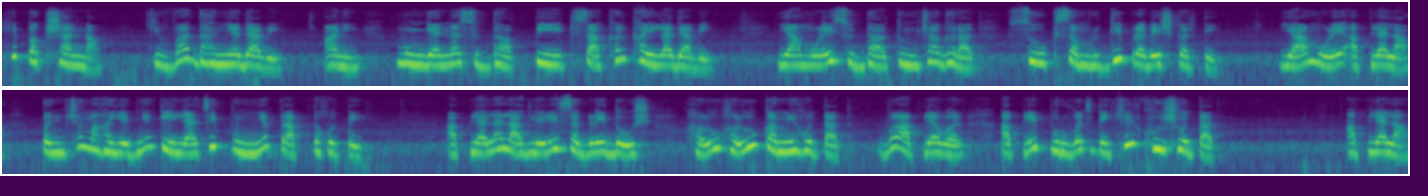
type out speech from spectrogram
ही पक्ष्यांना किंवा धान्य द्यावे आणि मुंग्यांना सुद्धा पीठ साखर खायला द्यावे. यामुळे सुद्धा तुमच्या घरात सुख समृद्धी प्रवेश करते. यामुळे आपल्याला पंचमहायज्ञ केल्याचे पुण्य प्राप्त होते. आपल्याला लागलेले सगळे दोष हळूहळू कमी होतात व आपल्यावर आपले पूर्वज देखील खुश होतात. आपल्याला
